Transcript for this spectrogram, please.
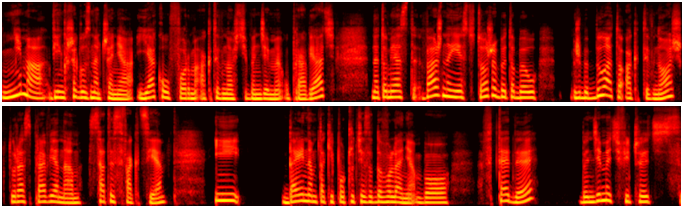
nie ma większego znaczenia, jaką formę aktywności będziemy uprawiać. Natomiast ważne jest to, żeby to był, żeby była to aktywność, która sprawia nam satysfakcję i daje nam takie poczucie zadowolenia, bo wtedy będziemy ćwiczyć z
